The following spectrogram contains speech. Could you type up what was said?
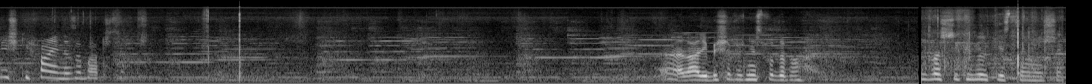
miśki fajne, zobaczcie. Lali by się pewnie spodobał. Zobaczcie, jaki wielki jest ten miszek.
